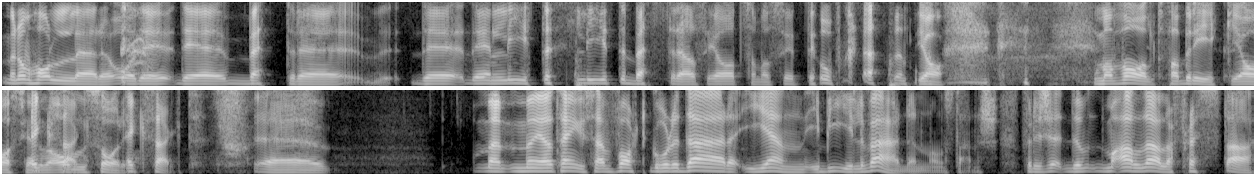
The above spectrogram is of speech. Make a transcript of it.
Men de håller och det, det är bättre... Det, det är en lite, lite bättre asiat som har sytt ihop kläderna. ja. De har valt fabrik i Asien med omsorg. Exakt. Eh, men, men jag tänker så här, vart går det där igen i bilvärlden någonstans? För det, de, de allra, allra flesta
